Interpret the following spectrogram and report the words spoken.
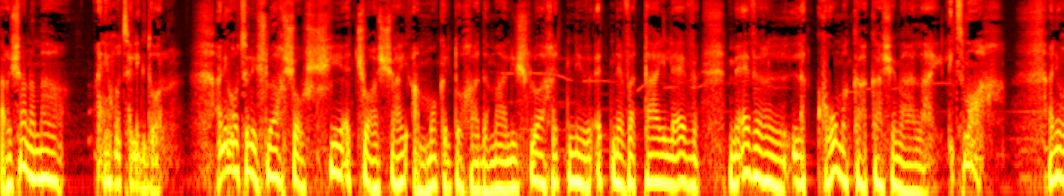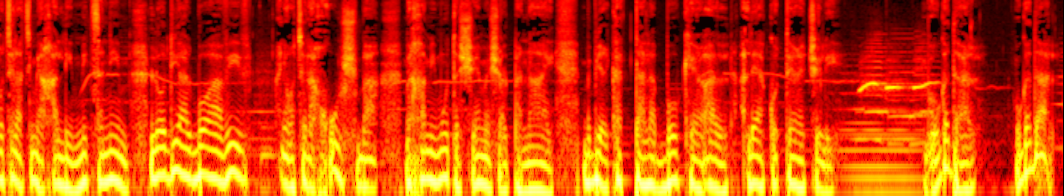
הראשון אמר, אני רוצה לגדול. אני רוצה לשלוח שורשי את שורשיי עמוק אל תוך האדמה, לשלוח את, נב, את נבטיי לעבר, מעבר לקרום הקרקע שמעליי, לצמוח. אני רוצה להצמיח עלים, ניצנים, להודיע על בוא האביב. אני רוצה לחוש בה, בחמימות השמש על פניי, בברכת טל הבוקר על עלי הכותרת שלי. והוא גדל, הוא גדל.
